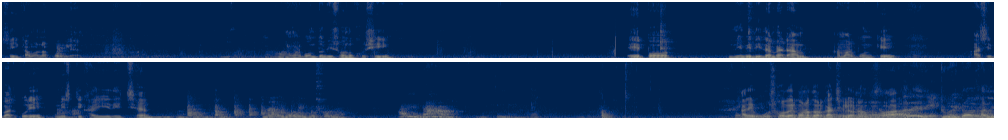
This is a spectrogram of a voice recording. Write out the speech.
সেই কামনা করলেন। আমার বোন তো ভীষণ খুশি। এরপর নিবেদিতা ম্যাডাম আমার বোনকে আশীর্বাদ করে মিষ্টি খাইয়ে দিচ্ছেন। না না। আরে না। আরে ওসবের কোনো দরকার ছিল না বাবা। আরে একটু এটা খালি।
